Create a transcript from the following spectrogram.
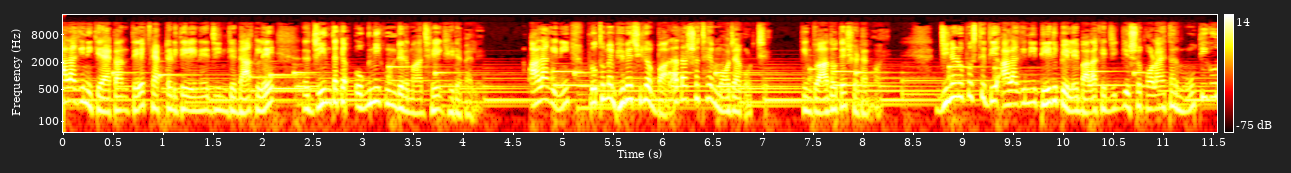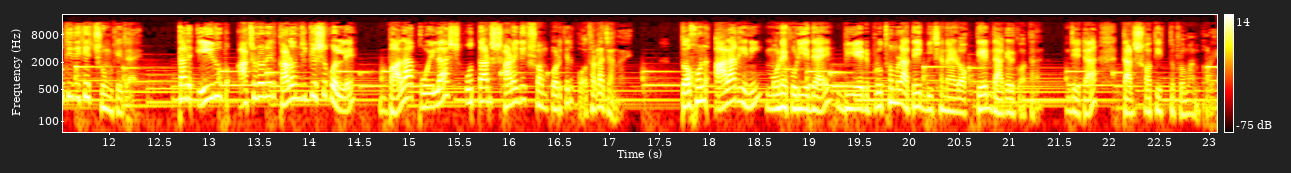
আলাগিনীকে একান্তে ফ্যাক্টরিতে এনে জিনকে ডাকলে জিন তাকে অগ্নিকুণ্ডের মাঝে ঘিরে ফেলে। আলাগিনী প্রথমে ভেবেছিল বালা তার সাথে মজা করছে। কিন্তু আদতে সেটা নয়। জিনের উপস্থিতি আলাগিনী টের পেলে বালাকে জিজ্ঞেস করায় তার মতিগতি দেখে চমকে যায়। তার এইরূপ আচরণের কারণ জিজ্ঞেস করলে বালা কৈলাস ও তার শারীরিক সম্পর্কের কথাটা জানায়। তখন আলাগিনী মনে করিয়ে দেয় বিয়ের প্রথম রাতে বিছানায় রক্তের দাগের কথা, যেটা তার সতীত্ব প্রমাণ করে।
